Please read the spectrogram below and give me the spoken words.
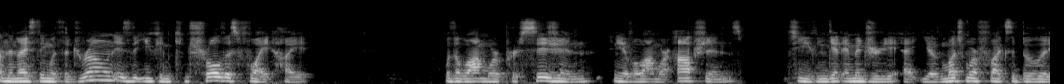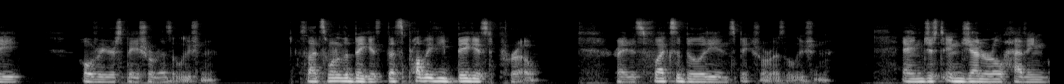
And the nice thing with the drone is that you can control this flight height with a lot more precision and you have a lot more options. So you can get imagery at, you have much more flexibility over your spatial resolution. So that's one of the biggest, that's probably the biggest pro, right? Is flexibility and spatial resolution and just in general having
